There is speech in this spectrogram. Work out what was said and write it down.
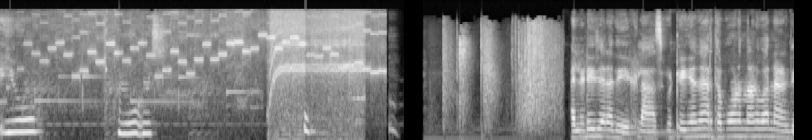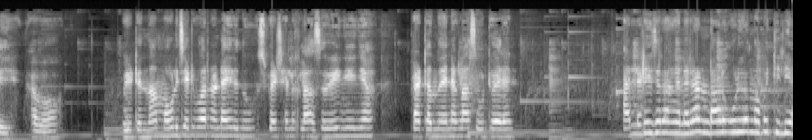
അയ്യോ. അയ്യോ. അല്ല ടീച്ചർ അതെ ക്ലാസ് വിട്ട് കഴിഞ്ഞാൽ നേരത്തെ പോകണമെന്നാണ് പറഞ്ഞത്. അപ്പോ വീട്ടിൽ നിന്ന് അമ്മ വിളിച്ചിട്ട് പറഞ്ഞിട്ടുണ്ടായിരുന്നു സ്പെഷ്യൽ ക്ലാസ് കഴിഞ്ഞ് കഴിഞ്ഞാൽ പെട്ടെന്ന് തന്നെ ക്ലാസ് വിട്ട് വരാൻ. അല്ല ടീച്ചർ അങ്ങനെ രണ്ടാളും കൂടി വന്നാൽ പറ്റില്ല.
